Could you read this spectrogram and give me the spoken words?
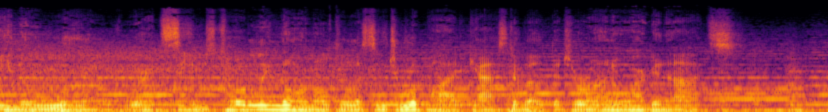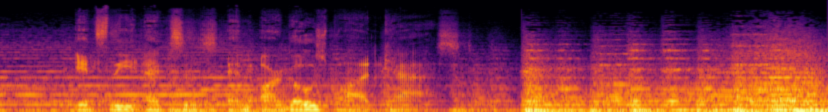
In a world where it seems totally normal to listen to a podcast about the Toronto Argonauts, it's the X's and Argos podcast.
